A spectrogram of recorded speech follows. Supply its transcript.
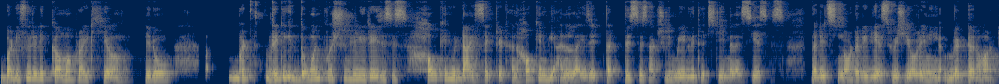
but if you really come up right here you know but really the one question really raises is how can we dissect it and how can we analyze it that this is actually made with HTML and CSS that it's not really SVG or any vector art.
